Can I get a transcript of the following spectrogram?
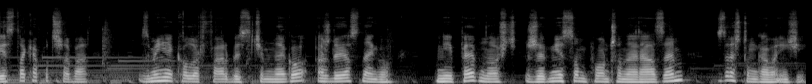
Jest taka potrzeba, zmieniaj kolor farby z ciemnego aż do jasnego. Miej pewność, że nie są połączone razem z resztą gałęzi.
